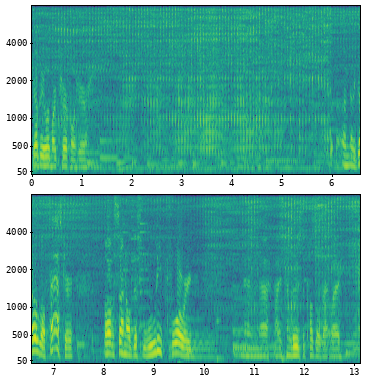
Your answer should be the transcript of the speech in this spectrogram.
Gotta be a little more careful here. I'm gonna go a little faster. All of a sudden I'll just leap forward and uh, I can lose the puzzle that way.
